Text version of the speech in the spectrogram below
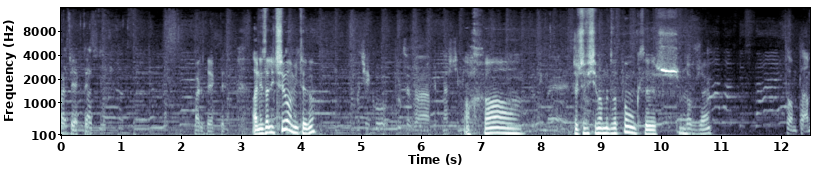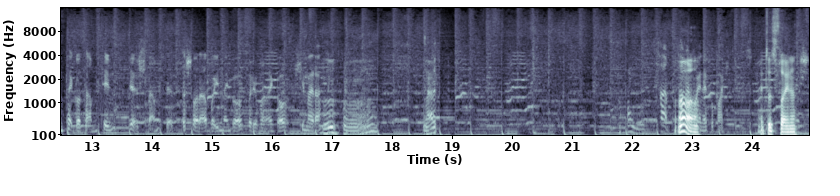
Bardziej jak ty. Bardziej jak ty. A nie zaliczyło mi tego? Macieku, wrócę za 15 minut. Aha. Rzeczywiście mamy dwa punkty już. Dobrze. Tą, tam, tego, tam, tym, wiesz, tam, te, Teszora albo innego wariowanego Chimera. Mhm. No ale Fajnie. O. fajne chłopaki. I to jest fajne. Też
